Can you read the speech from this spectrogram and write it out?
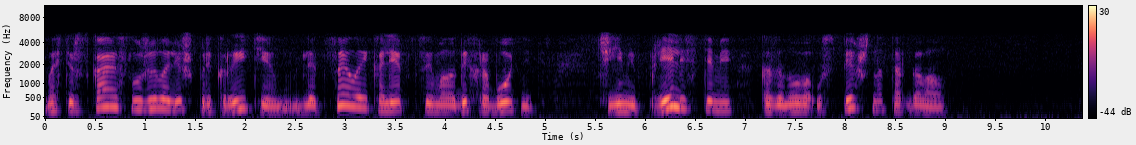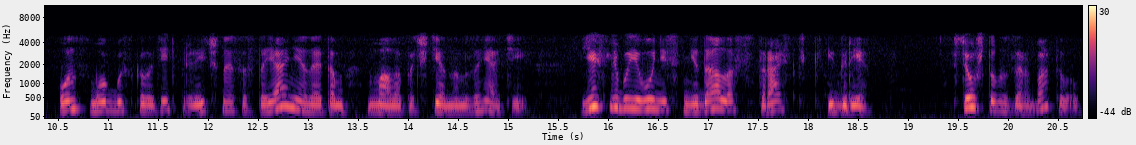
Мастерская служила лишь прикрытием для целой коллекции молодых работниц, чьими прелестями Казанова успешно торговал. Он смог бы сколотить приличное состояние на этом малопочтенном занятии, если бы его не снедала страсть к игре. Все, что он зарабатывал,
